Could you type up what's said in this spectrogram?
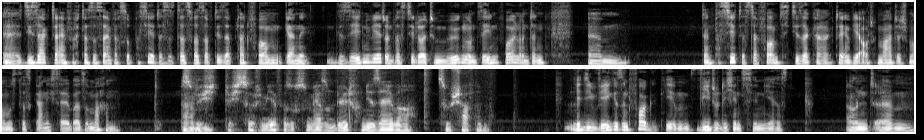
äh, sie sagte einfach, dass es einfach so passiert. Das ist das, was auf dieser Plattform gerne gesehen wird und was die Leute mögen und sehen wollen und dann ähm, dann passiert das. Da formt sich dieser Charakter irgendwie automatisch. Man muss das gar nicht selber so machen. Also Ähm, durch, durch Social Media versuchst du mehr so ein Bild von dir selber zu schaffen. ja, die Wege sind vorgegeben, wie du dich inszenierst. Und ähm,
